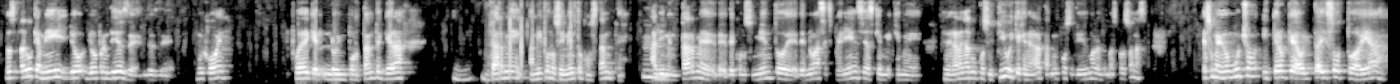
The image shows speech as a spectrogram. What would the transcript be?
Entonces, algo que a mí yo, yo aprendí desde, desde muy joven fue de que lo importante que era darme a mi conocimiento constante, alimentarme de, conocimiento, de, nuevas experiencias que me, que me, generaran algo positivo y que generara también positivismo a las demás personas. Eso me ayudó mucho y creo que ahorita eso todavía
